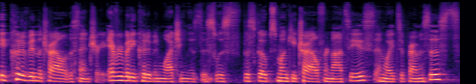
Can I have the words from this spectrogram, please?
it could have been the trial of the century. Everybody could have been watching this. This was the Scopes monkey trial for Nazis and white supremacists.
